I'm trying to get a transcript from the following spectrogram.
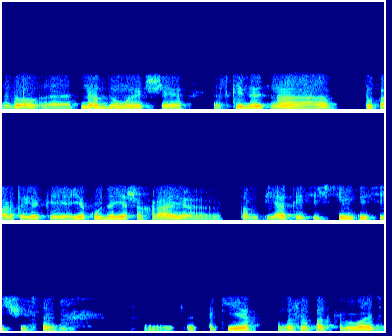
е, не обдумуючи, скидують на ту карту, яку, дає шахрай, е, там 5 тисяч, 7 тисяч і все. Е, Ось такі у нас випадки бувають.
